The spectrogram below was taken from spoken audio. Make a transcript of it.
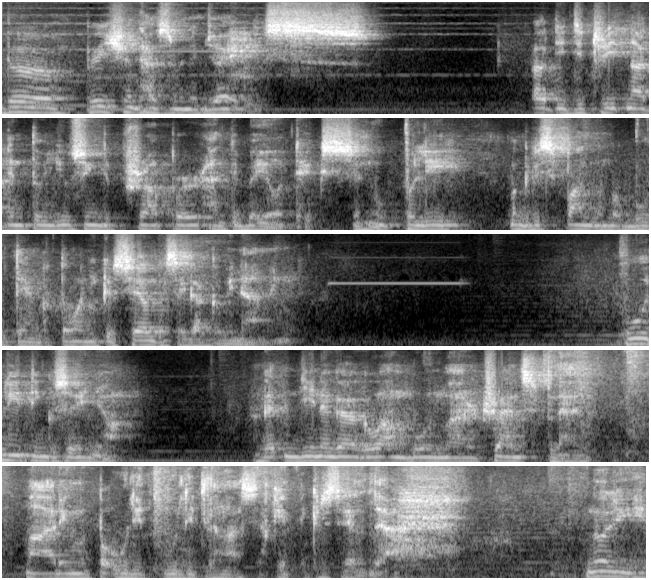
The patient has meningitis. At iti-treat natin to using the proper antibiotics and hopefully mag-respond na mabuti ang katawan ni Criselda sa gagawin namin. Uulitin ko sa inyo, hanggat hindi nagagawa ang bone marrow transplant, maaaring magpaulit-ulit lang ang sakit ni Criselda. Noli,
